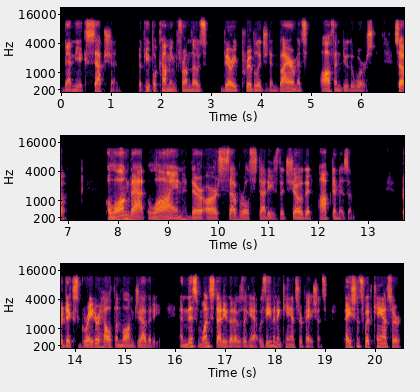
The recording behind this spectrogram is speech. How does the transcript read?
than the exception. The people coming from those very privileged environments often do the worst. So, along that line, there are several studies that show that optimism predicts greater health and longevity. And this one study that I was looking at was even in cancer patients. Patients with cancer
